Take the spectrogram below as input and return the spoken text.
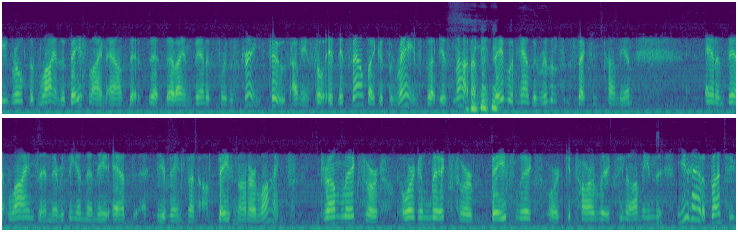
he wrote the line, the bass line out that that that I invented for the strings too. I mean, so it it sounds like it's arranged, but it's not. I mean, they would have the rhythm section come in and invent lines and everything, and then they add the arrangement based on our lines. Drum licks or organ licks or bass licks or guitar licks, you know, I mean, you had a bunch of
